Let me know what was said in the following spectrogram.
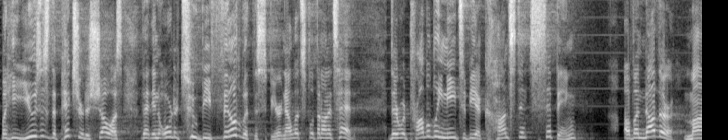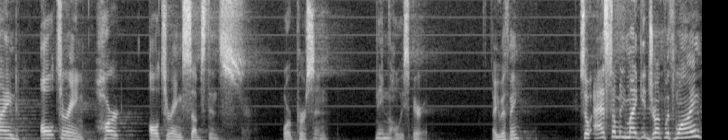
But he uses the picture to show us that in order to be filled with the Spirit, now let's flip it on its head. There would probably need to be a constant sipping of another mind altering, heart altering substance or person named the Holy Spirit. Are you with me? So, as somebody might get drunk with wine,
